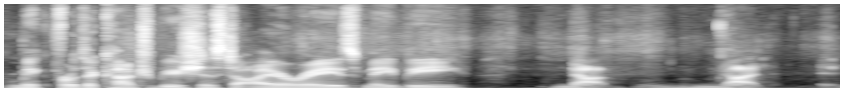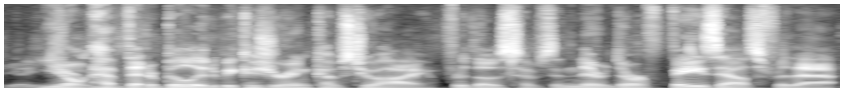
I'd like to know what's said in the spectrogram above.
make further contributions to IRAs may be not not you don't have that ability because your income's too high for those types and there, there are phase outs for that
